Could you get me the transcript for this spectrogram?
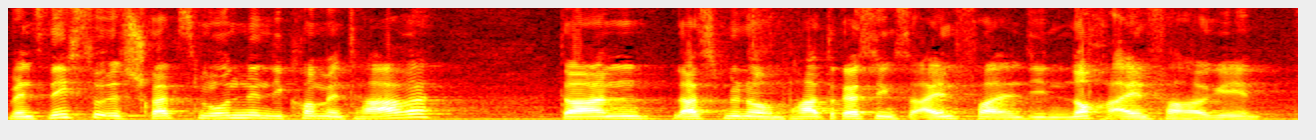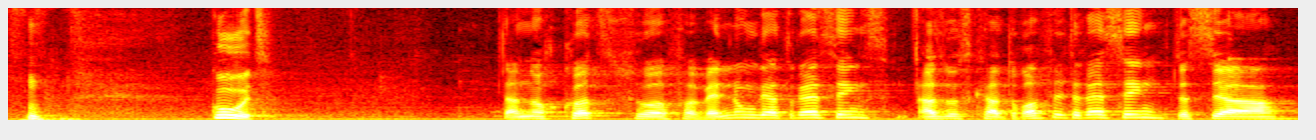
Wenn es nicht so ist, schreibt es mir unten in die Kommentare. Dann lasse ich mir noch ein paar Dressings einfallen, die noch einfacher gehen. Gut. Dann noch kurz zur Verwendung der Dressings. Also das Kartoffeldressing, das ist ja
